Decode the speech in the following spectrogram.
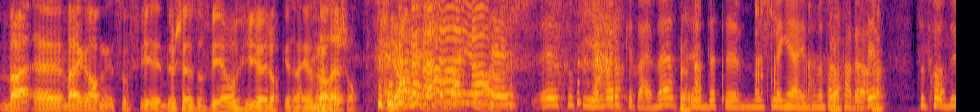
hver, eh, hver gang Sofie, du ser Sofie og hun gjør rocketegnet, da er det shot. Ja, Hver gang du ser eh, Sofie med rocketegnet, eh, dette slenger jeg inn som et alternativ, så skal du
